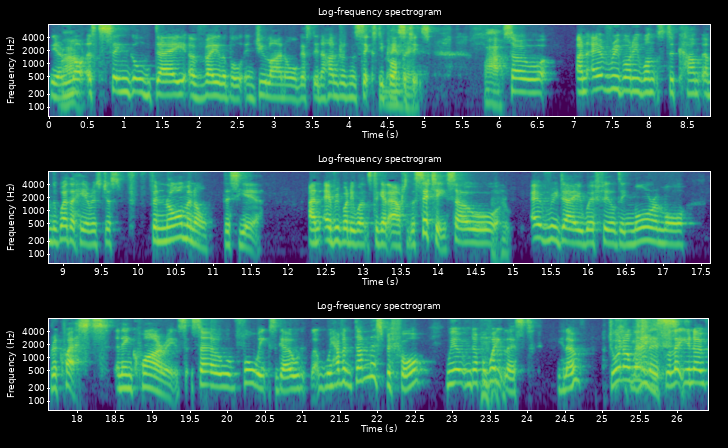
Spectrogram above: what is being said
you know, wow. not a single day available in July and August in 160 Amazing. properties. Wow. So, and everybody wants to come, and the weather here is just phenomenal this year. And everybody wants to get out of the city. So, mm-hmm. every day we're fielding more and more requests and inquiries. So, four weeks ago, we haven't done this before. We opened up a wait list, you know, Join our nice. list. We'll let you know.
